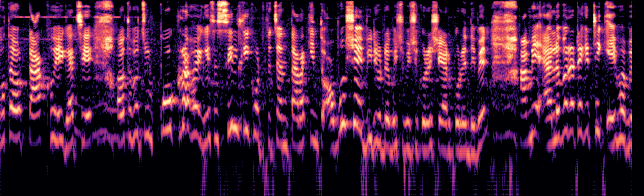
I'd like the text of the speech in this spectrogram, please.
কোথাও টাক হয়ে গেছে অথবা চুল কোকড়া হয়ে গেছে সিল্কি করতে চান, তারা কিন্তু অবশ্যই ভিডিওটা বেশি বেশি করে শেয়ার করে দেবেন। আমি অ্যালোভেরাটাকে ঠিক এইভাবে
